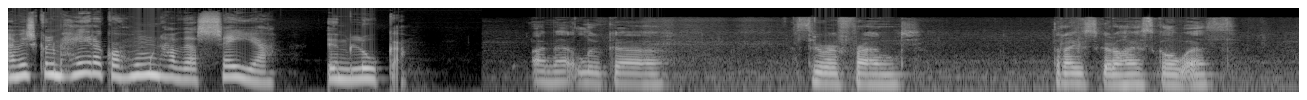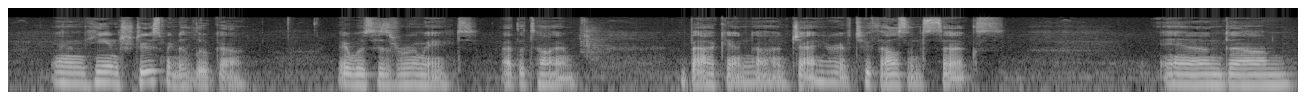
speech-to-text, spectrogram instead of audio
En við skulum heyra hvað hún hafði að segja um. I met Luca through a friend that I used to go to high school with. And he introduced me to Luca. It was his roommate at the time, back in uh, January of 2006. And um,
